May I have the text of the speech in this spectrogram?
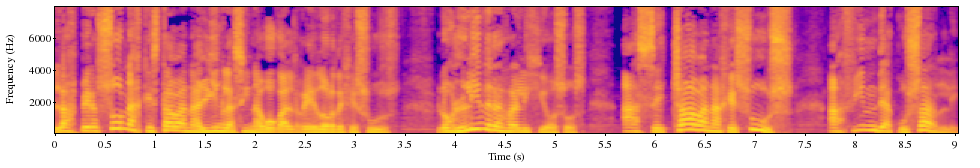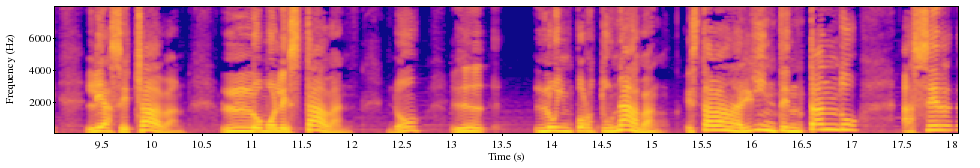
las personas que estaban allí en la sinagoga alrededor de Jesús, los líderes religiosos, acechaban a Jesús a fin de acusarle, le acechaban, lo molestaban, ¿no? Lo importunaban, estaban allí intentando hacer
